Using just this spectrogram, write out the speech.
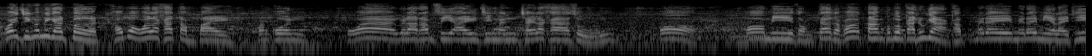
เพราะจริงๆก็มีการเปิดเขาบอกว่าราคาต่ำไปบางคนบอกว่าเวลาทำ CI จริงๆมันใช้ราคาสูง ก็ก็มีสองเจ้าแต่ก็ตามกระบวนการทุกอย่างครับ ไม่ได้ไม่ได้มีอะไรที่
